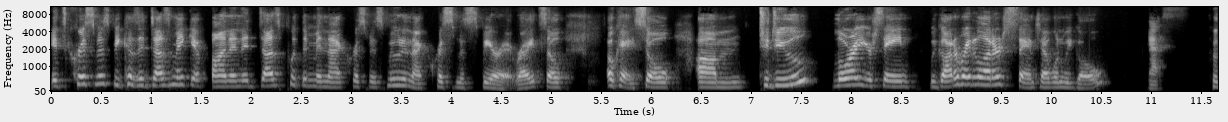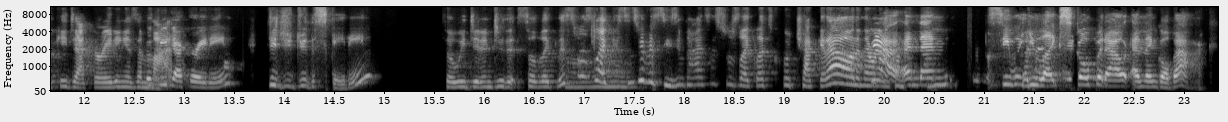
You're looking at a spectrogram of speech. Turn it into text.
It's Christmas because it does make it fun and it does put them in that Christmas mood and that Christmas spirit, right? So, okay. So, um, to do, Laura, you're saying we got to write a letter to Santa when we go. Yes. Cookie decorating is a Cookie must. decorating. Did you do the skating? So we didn't do that. So like this was like Oh. since we have a season pass, this was like let's go check it out. And then Yeah, and then see what you like, scope it out, and then go back.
